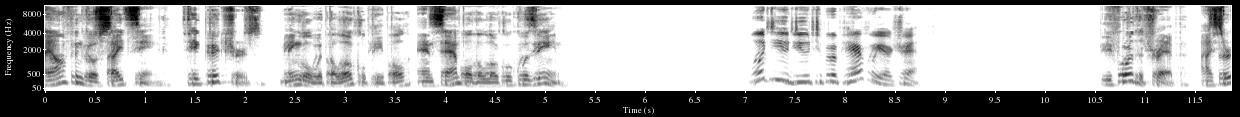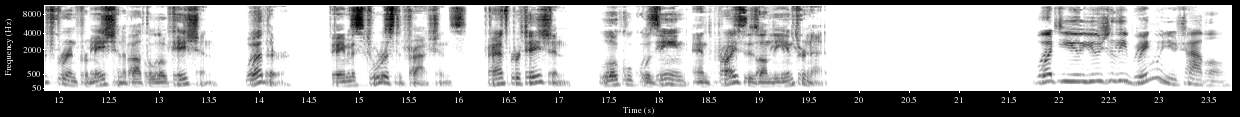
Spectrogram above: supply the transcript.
I often go sightseeing, take pictures, mingle with the local people, and sample the local cuisine. What do you do to prepare for your trip? Before the trip, I search for information about the location, weather, famous tourist attractions, transportation, local cuisine, and prices on the internet. What do you usually bring when you travel?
